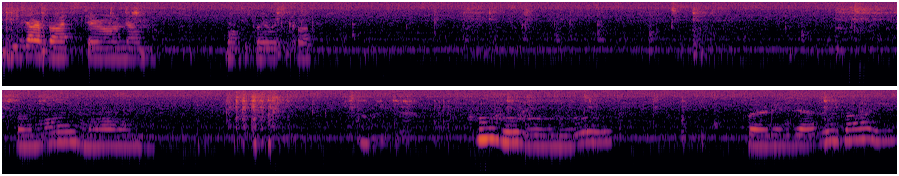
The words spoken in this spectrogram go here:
these aren't bots. They're on um, multiplayer. What's it called? So mom, mom. Hoo, hoo, hoo. Where is everybody?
